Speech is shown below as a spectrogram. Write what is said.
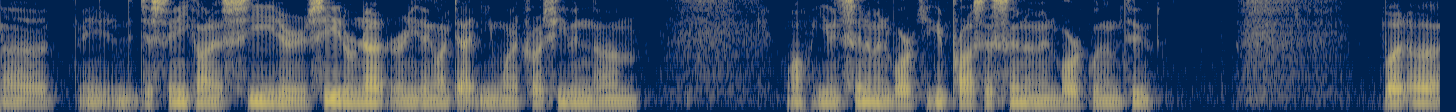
uh, just any kind of seed or seed or nut or anything like that. You want to crush even, um, well, even cinnamon bark. You can process cinnamon bark with them too. But uh,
